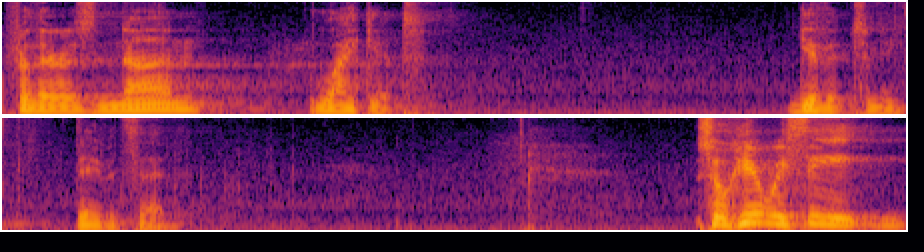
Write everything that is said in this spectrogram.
for there is none like it. Give it to me, David said. So here we see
